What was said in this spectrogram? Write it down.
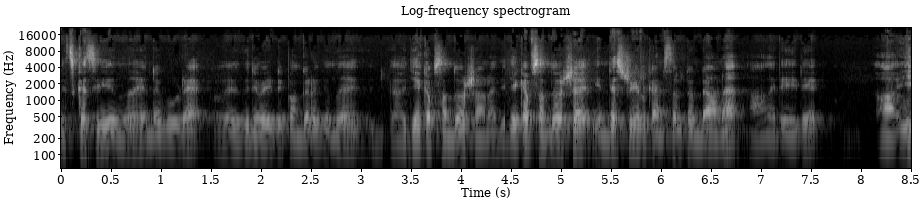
ഡിസ്കസ് ചെയ്യുന്നത്. എന്റെ കൂടെ ഇതിനു വേണ്ടി പങ്കെടുക്കുന്നത് ജേക്കബ് സന്തോഷാണ്. ജേക്കബ് സന്തോഷ് ഇൻഡസ്ട്രിയൽ കൺസൾട്ടന്റ് ആണ്. ആ നിലയിൽ ഈ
